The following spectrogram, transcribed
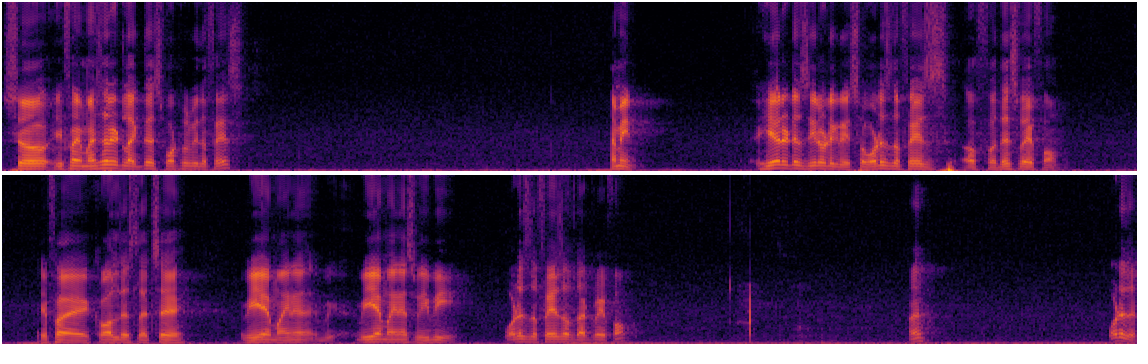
So, if I measure it like this what will be the phase? I mean here it is 0 degrees. So, what is the phase of uh, this waveform? If I call this let us say V A minus V A minus V B, what is the phase of that waveform? Huh? What is it?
